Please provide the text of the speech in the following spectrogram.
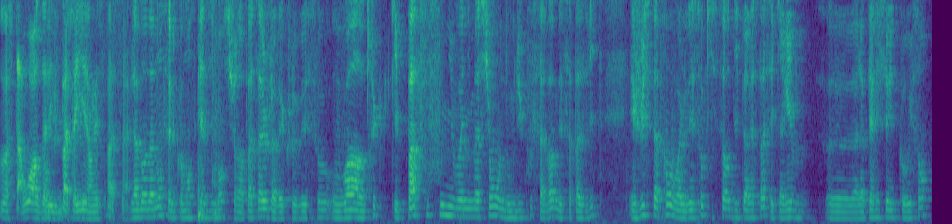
dans Star Wars d'aller batailler dans l'espace. ça. La bande-annonce, elle commence quasiment sur un passage avec le vaisseau. On voit un truc qui est pas foufou niveau animation, donc du coup ça va, mais ça passe vite. Et juste après, on voit le vaisseau qui sort d'hyperespace et qui arrive euh, à la périphérie de Coruscant.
